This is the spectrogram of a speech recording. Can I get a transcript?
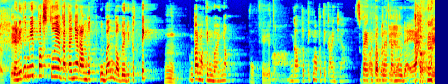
Oke. Dan itu mitos tuh yang katanya rambut uban nggak boleh dipetik. Hmm, Ntar makin banyak. Oke, Nah, nggak petik mah petik aja supaya tetap kelihatan ya. muda ya. Oke.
